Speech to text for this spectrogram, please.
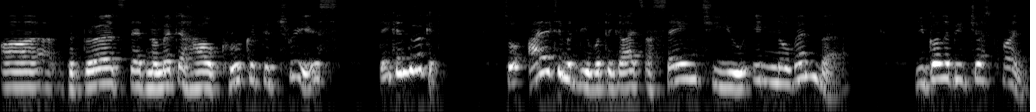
are the birds that no matter how crooked the tree is, they can work it. So ultimately what the guides are saying to you in November, you're going to be just fine.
